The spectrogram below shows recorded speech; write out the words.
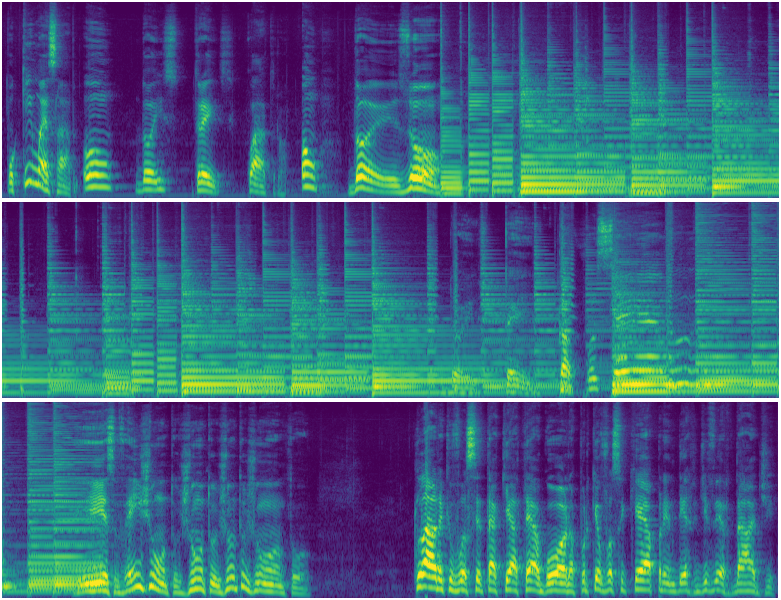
Um pouquinho mais rápido. Um, dois, três, quatro. Um, dois, um. Dois, três, quatro. Você é Isso, vem junto, junto, junto, junto. Claro que você está aqui até agora porque você quer aprender de verdade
